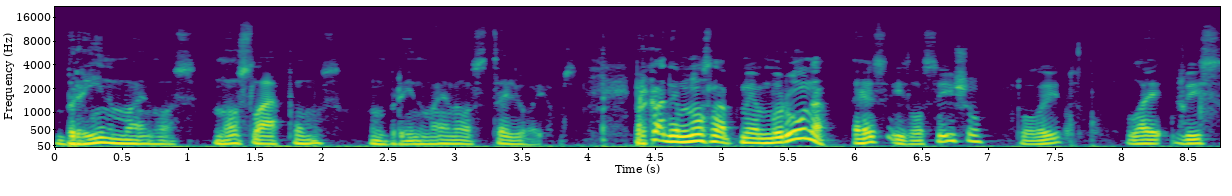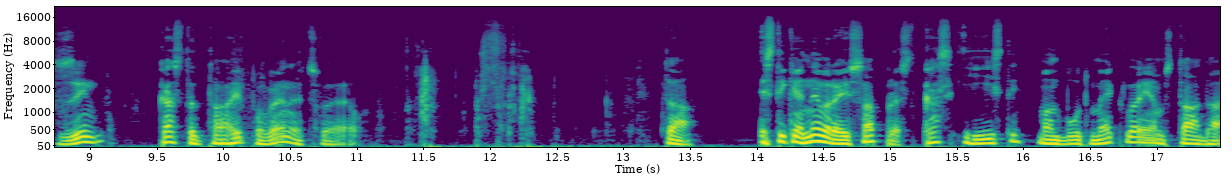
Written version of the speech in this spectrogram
brīnumainos noslēpumus un brīnumainos ceļojumus. Par kādiem noslēpumiem runa es izlasīšu to līdzi, lai visi zinātu, kas tad tā ir pa Venecuēlu. Tā. Es tikai nevarēju saprast, kas īsti man būtu meklējams tādā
